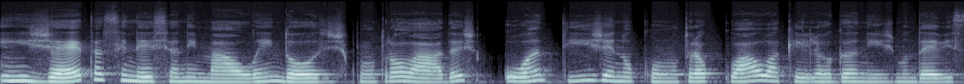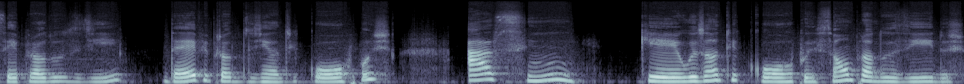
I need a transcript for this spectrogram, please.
Injeta-se nesse animal em doses controladas o antígeno contra o qual aquele organismo deve ser produzir, deve produzir anticorpos, assim que os anticorpos são produzidos,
